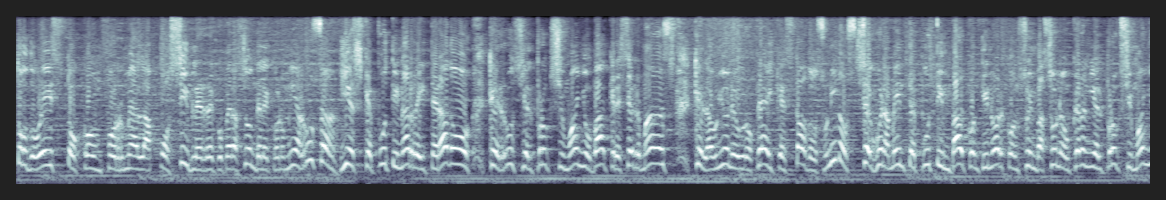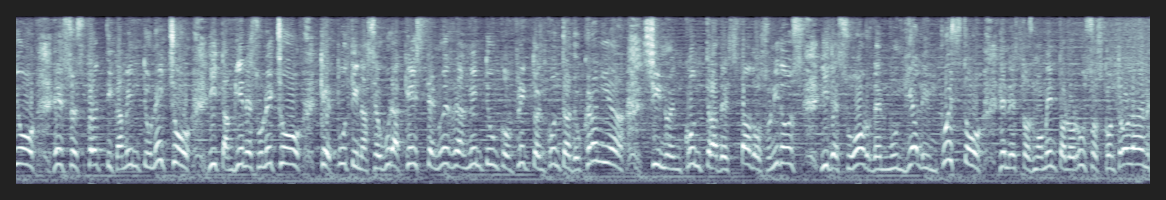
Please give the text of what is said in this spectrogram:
todo esto conforme a la posible recuperación de la economía rusa. Y es que Putin ha reiterado que Rusia el próximo año va a crecer más que la Unión Europea y que Estados Unidos. Seguramente Putin va a continuar con su invasión a Ucrania el próximo año. Eso es prácticamente un hecho. Y también es un hecho que Putin asegura que este no es realmente un conflicto en contra de Ucrania, sino en contra de Estados Unidos y de su orden mundial impuesto. En estos momentos los rusos controlan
